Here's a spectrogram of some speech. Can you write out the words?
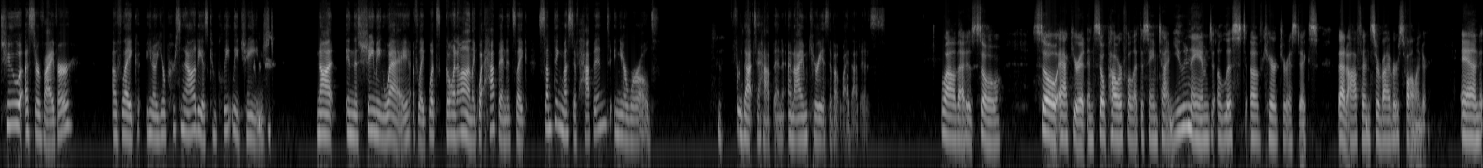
to a survivor of like you know your personality has completely changed not in this shaming way of like what's going on? Like what happened? It's like something must have happened in your world hmm. for that to happen and i'm curious about why that is Wow, that is so so accurate and so powerful at the same time. You named a list of characteristics that often survivors fall under. And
